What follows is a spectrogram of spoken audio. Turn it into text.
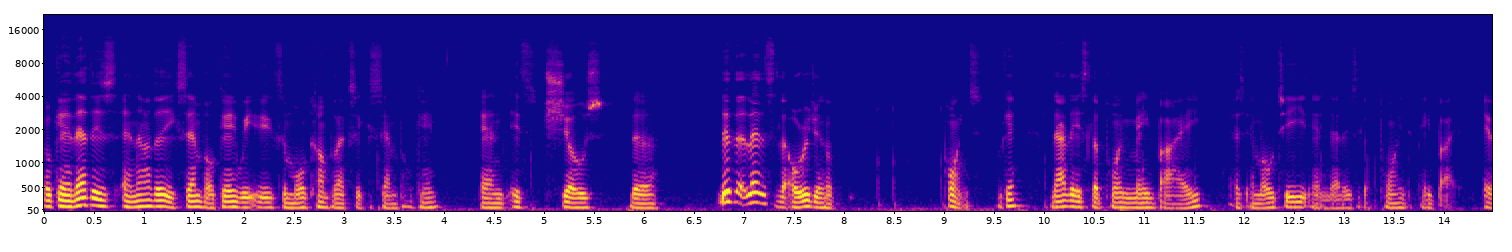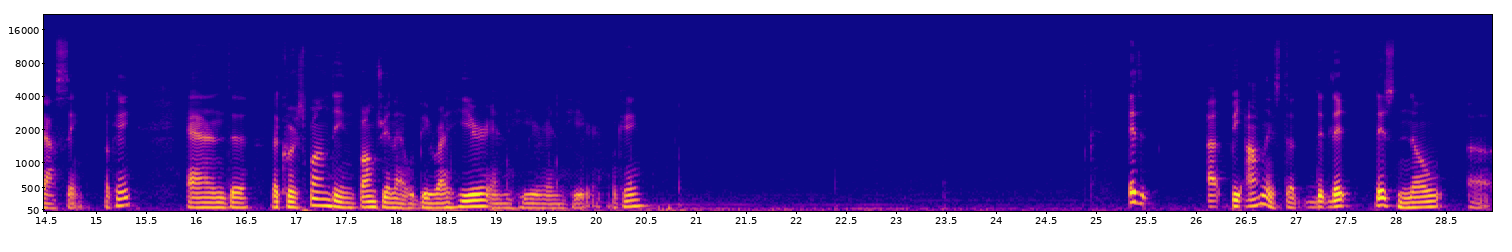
Okay, that is another example. Okay, we it's a more complex example. Okay, and it shows the that, that is the original points. Okay, that is the point made by SMOTE, and that is the point made by ADASYN. Okay, and uh, the corresponding boundary line would be right here and here and here. Okay. It, uh, be honest, that there's no uh,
